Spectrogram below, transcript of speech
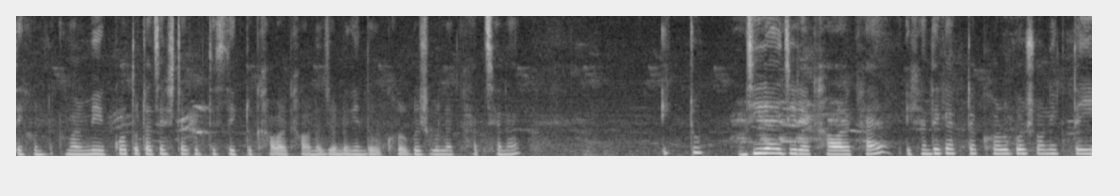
দেখুন, আমার মেয়ে কতটা চেষ্টা করতেছে একটু খাবার খাওয়ানোর জন্য, কিন্তু খরগোশগুলো খাচ্ছে না। একটু জিরায় জিরায় খাবার খায়। এখান থেকে একটা খরগোশ অনেকটাই,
